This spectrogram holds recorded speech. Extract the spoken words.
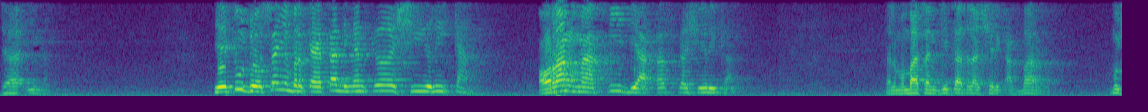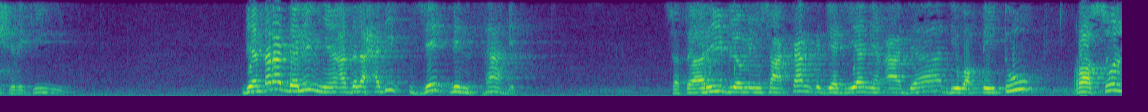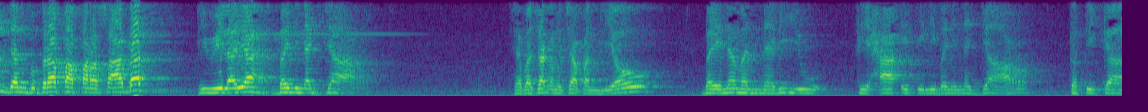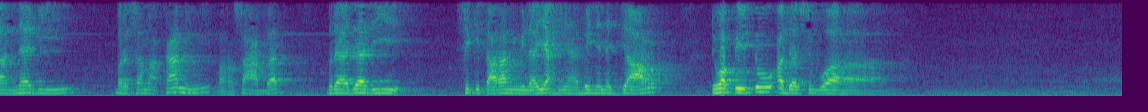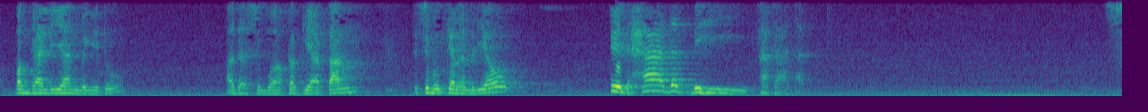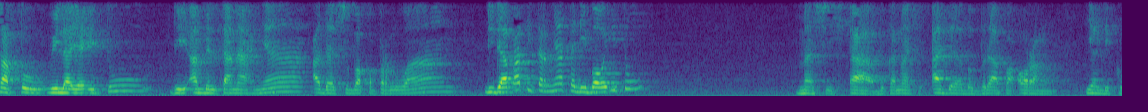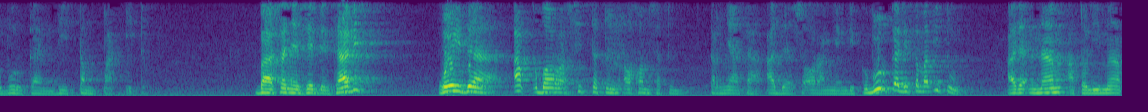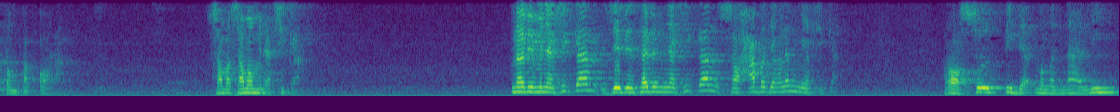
daiman. Yaitu dosa yang berkaitan dengan kesyirikan. Orang mati di atas kesyirikan. Dalam pembahasan kita adalah syirik akbar. Musyrikin. Di antara dalilnya adalah hadis Zaid bin Thabit. Suatu hari beliau mengisahkan kejadian yang ada di waktu itu Rasul dan beberapa para sahabat di wilayah Bani Najjar. Saya bacakan ucapan beliau, "Bainama an-nabiyyu fi ha'iti li Bani Najjar" ketika Nabi bersama kami para sahabat berada di sekitaran wilayahnya Bani Najjar. Di waktu itu ada sebuah penggalian begitu ada sebuah kegiatan disebutkan oleh beliau idhadat bihi fakadat satu wilayah itu diambil tanahnya ada sebuah keperluan didapati ternyata di bawah itu masih ah bukan masih ada beberapa orang yang dikuburkan di tempat itu. Bahasanya Zaid bin Thabit waida akbar sittatun aw khamsatun. Ternyata ada seorang yang dikuburkan di tempat itu. Ada enam atau lima atau empat orang. Sama-sama menyaksikan Nabi menyaksikan Zaid bin Thabit menyaksikan sahabat yang lain menyaksikan Rasul tidak mengenali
